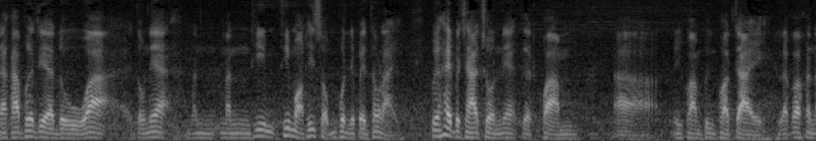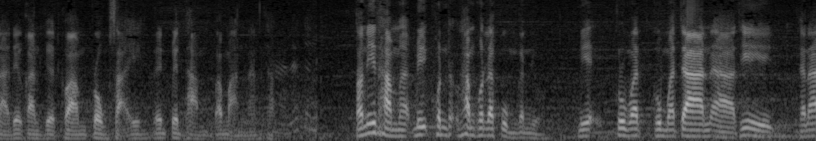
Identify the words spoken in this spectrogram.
นะครับ เพื่อจะดูว่าตรงเนี้ยมันมันที่ที่เหมาะที่สมควรจะเป็นเท่าไหร่ เพื่อให้ประชาชนเนี่ยเกิดความ มีความพึงพอใจ แล้วก็ขณะเดียวกันเกิดความโปร่งใสเป็นเป็นธรรมประมาณนั้นครับ ตอนนี้ทำฮะมีคนทำคนละกลุ่มกันอยู่ มีกลุ่มกลุ่มอาจารย์อ่าที่คณะ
